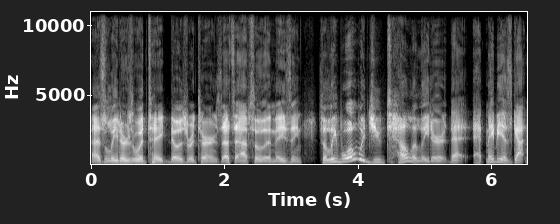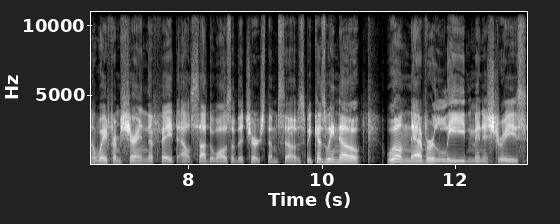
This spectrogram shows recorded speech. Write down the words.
as leaders would take those returns. That's absolutely amazing. So, Lee, what would you tell a leader that maybe has gotten away from sharing the faith outside the walls of the church themselves? Because we know we'll never lead ministries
